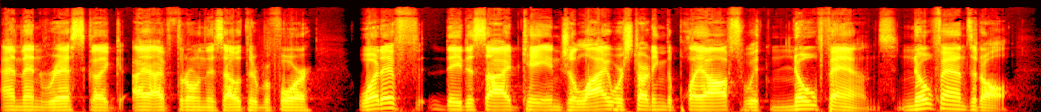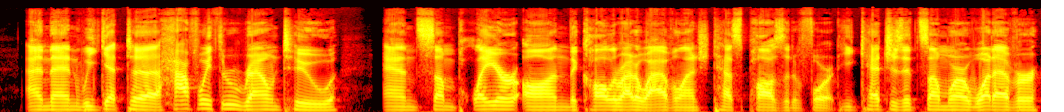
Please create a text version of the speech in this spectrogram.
and then risk, like I, I've thrown this out there before. What if they decide, okay, in July, we're starting the playoffs with no fans, no fans at all. And then we get to halfway through round two and some player on the Colorado Avalanche tests positive for it. He catches it somewhere, whatever,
